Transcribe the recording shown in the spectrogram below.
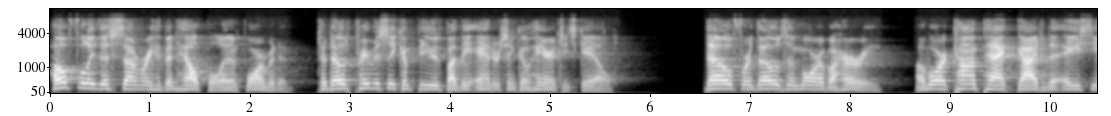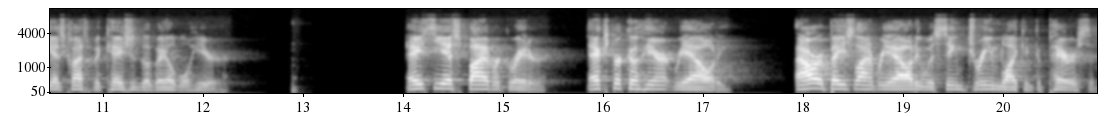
Hopefully this summary has been helpful and informative to those previously confused by the Anderson Coherency Scale. Though, for those in more of a hurry, a more compact guide to the ACS classification is available here. ACS-5 or greater Extra Coherent Reality Our baseline reality would seem dreamlike in comparison.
